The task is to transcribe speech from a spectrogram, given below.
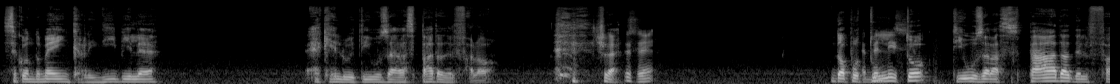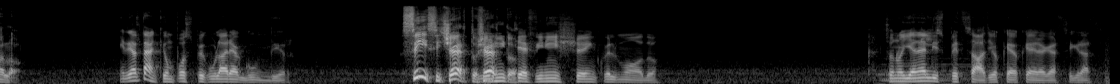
secondo me incredibile, è che lui ti usa la spada del falò. cioè, Sì, sì. dopo È tutto, bellissimo. ti usa la spada del falò. In realtà è anche un po' speculare a Gundir. Sì, sì, certo, certo. Inizia e finisce in quel modo. Sono gli anelli spezzati. Ok, ok, ragazzi, grazie.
